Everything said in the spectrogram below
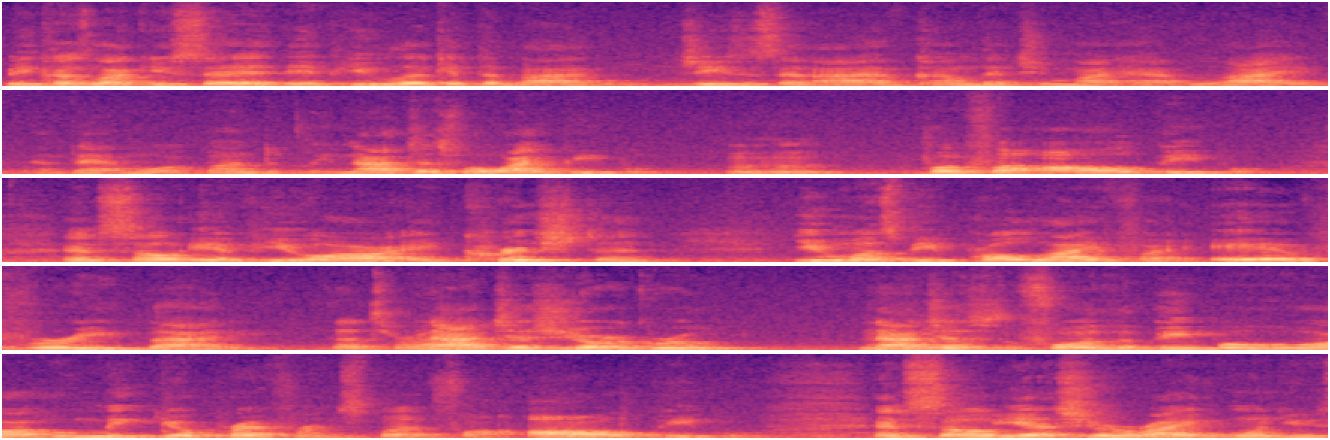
Because like you said, if you look at the Bible, Jesus said, I have come that you might have life and that more abundantly. Not just for white people, Mm-hmm. but for all people. And so if you are a Christian, you must be pro-life for everybody. That's right. Not just your group, not Mhm. just for the people who are who meet your preference, but for all people. And so, yes, you're right when you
